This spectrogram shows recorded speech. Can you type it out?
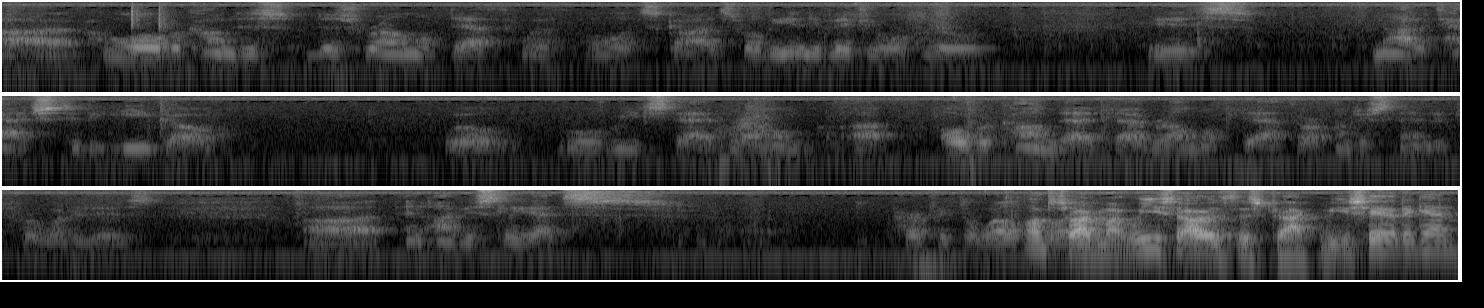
Uh, who will overcome this this realm of death with all its gods? Well, the individual who is not attached to the ego will will reach that realm, uh, overcome that, that realm of death, or understand it for what it is. Uh, and obviously, that's perfect or well. I'm sorry, Mike. Will you, say- I was distracted. Will you say that again,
